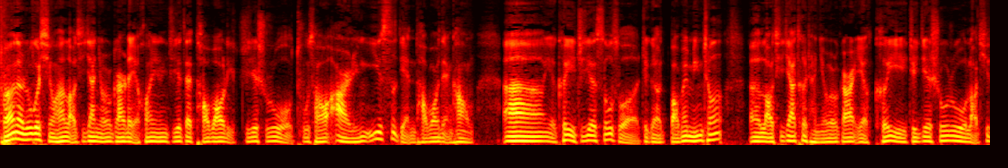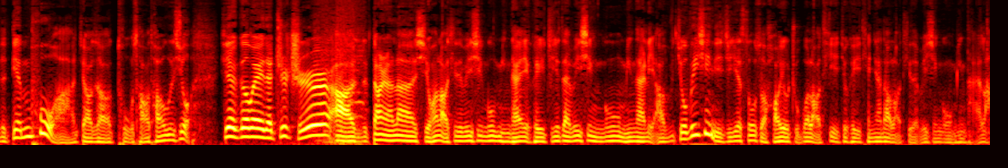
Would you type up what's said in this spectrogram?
同样的，如果喜欢老七家牛肉干的，也欢迎直接在淘宝里直接输入吐槽二零一四点淘宝点 com。啊，也可以直接搜索这个宝贝名称，呃，老 T 家特产牛肉干，也可以直接输入老 T 的店铺啊，叫做吐槽涛哥秀。谢谢各位的支持啊！当然了，喜欢老 T 的微信公众平台，也可以直接在微信公共平台里啊，就微信里直接搜索好友主播老 T，就可以添加到老 T 的微信公共平台了。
